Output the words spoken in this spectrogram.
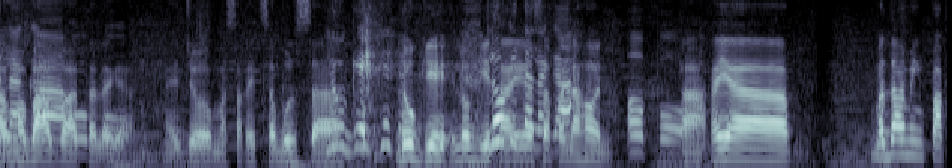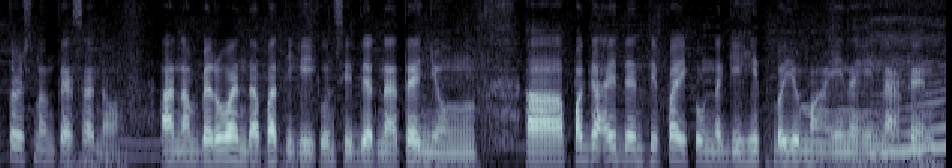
talaga, mababa opo. talaga. Medyo masakit sa bulsa. Lugi. Lugi, lugi, Lugi tayo sa talaga. panahon. Opo. Ah, kaya madaming factors, Ma'am Tessa, no? Ah, number one, dapat i-consider natin yung ah, pag-identify kung nag-hit ba yung mga inahin natin. Mm,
